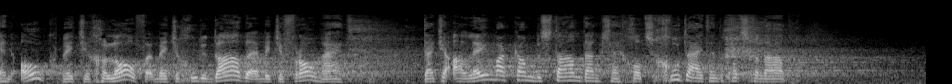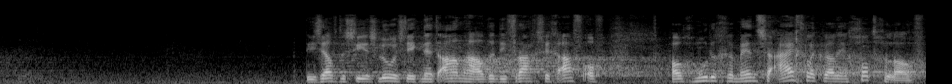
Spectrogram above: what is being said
en ook met je geloof en met je goede daden en met je vroomheid, dat je alleen maar kan bestaan dankzij Gods goedheid en Gods genade. Diezelfde C.S. Lewis die ik net aanhaalde, die vraagt zich af of hoogmoedige mensen eigenlijk wel in God geloven.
